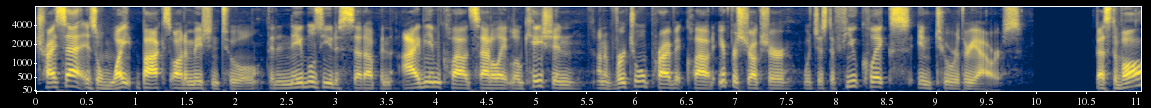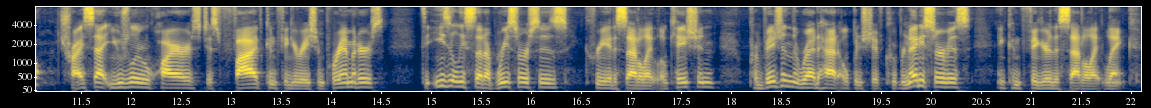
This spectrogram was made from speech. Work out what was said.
TrySat is a white box automation tool that enables you to set up an IBM Cloud satellite location on a virtual private cloud infrastructure with just a few clicks in two or three hours. Best of all, TrySat usually requires just five configuration parameters to easily set up resources, create a satellite location, provision the Red Hat OpenShift Kubernetes service, and configure the satellite link.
